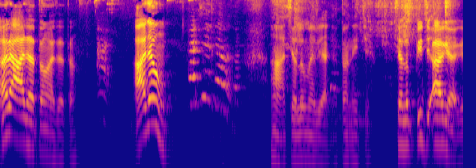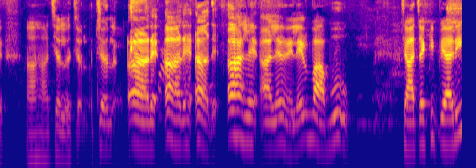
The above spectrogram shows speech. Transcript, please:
अरे, आ जाता हूँ, आ जाता हूँ। आ जाऊँ? हाँ चलो, मैं भी आ जाता हूँ नीचे। चलो, पीछे, आगे आगे। हाँ हाँ चलो चलो चलो। अरे अरे अरे आले आले मेरे बाबू। चाचा की प्यारी।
